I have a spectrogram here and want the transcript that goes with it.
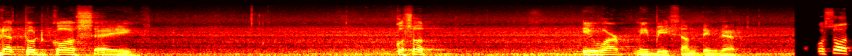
That would cause a kusot. A warp maybe something there kusot.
